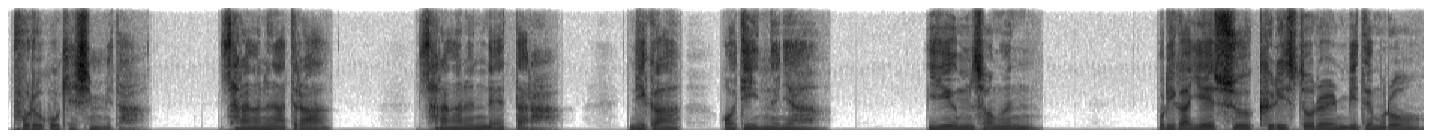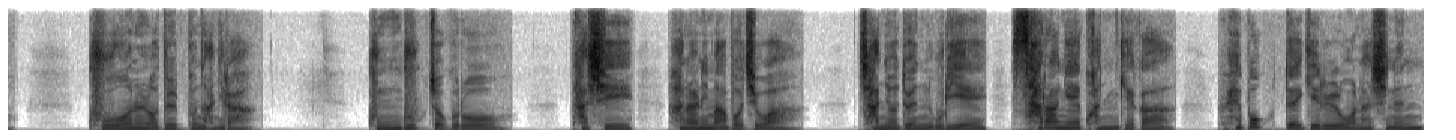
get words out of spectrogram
부르고 계십니다. 사랑하는 아들아, 사랑하는 내 딸아, 네가 어디 있느냐? 이 음성은 우리가 예수 그리스도를 믿음으로 구원을 얻을 뿐 아니라 궁극적으로 다시 하나님 아버지와 자녀된 우리의 사랑의 관계가 회복되기를 원하시는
